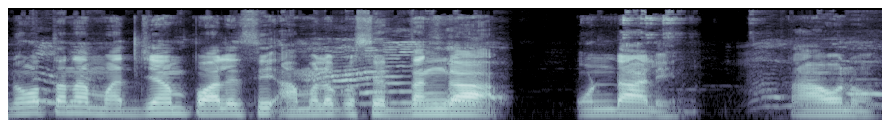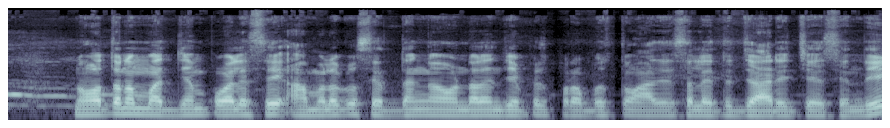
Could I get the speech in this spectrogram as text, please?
నూతన మద్యం పాలసీ అమలుకు సిద్ధంగా ఉండాలి. అవును. నూతన మద్యం పాలసీ అమలుకు సిద్ధంగా ఉండాలని చెప్పి ప్రభుత్వం ఆదేశాలు అయితే జారీ చేసింది.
